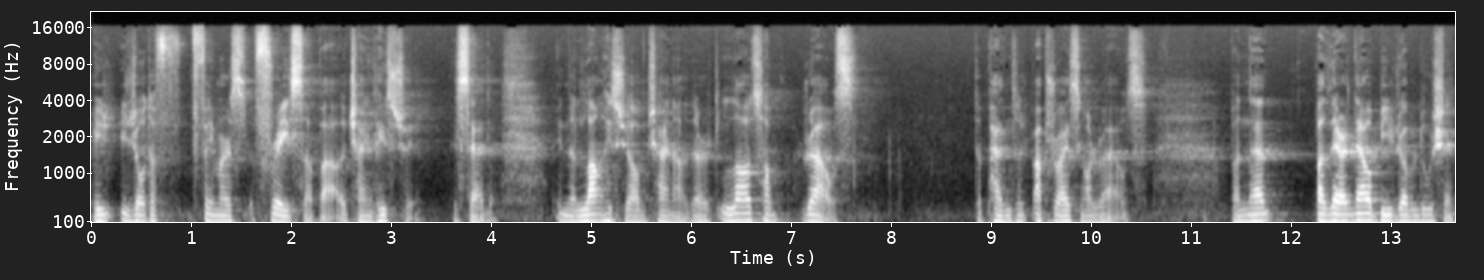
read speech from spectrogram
He, he wrote a famous phrase about Chinese history. He said, in the long history of China, there are lots of riots, the peasant uprising of riots. But, but there will never be revolution.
